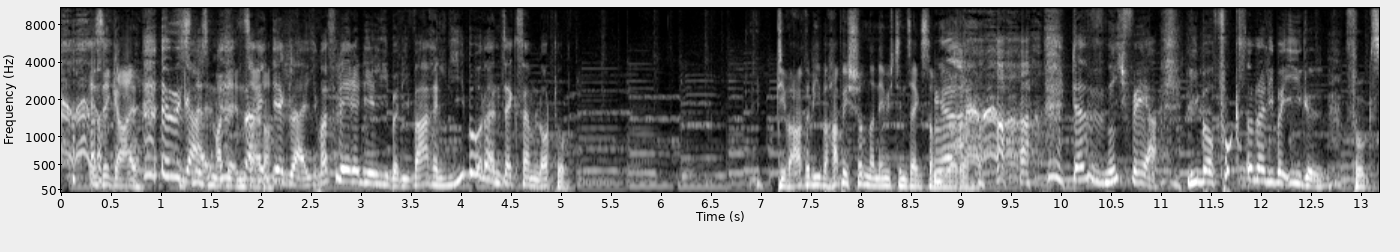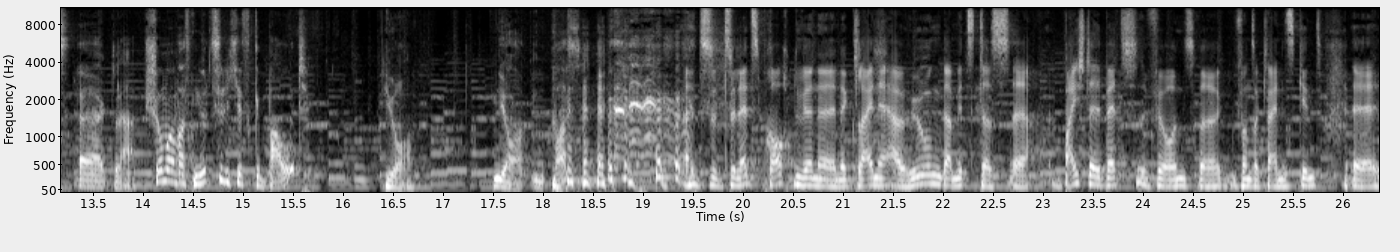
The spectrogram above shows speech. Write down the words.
Ist egal. Ist egal. Das ist Mathe Sag ich Insider. dir gleich. Was wäre dir lieber? Die wahre Liebe oder ein Sechser im Lotto? Die wahre Liebe habe ich schon, dann nehme ich den Sechser mit. Das ist nicht fair. Lieber Fuchs oder lieber Igel? Fuchs. Äh, klar. Schon mal was Nützliches gebaut? Ja. Ja, was? Also zuletzt brauchten wir eine, eine kleine Erhöhung, damit das äh, Beistellbett für, unsere, für unser kleines Kind äh,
